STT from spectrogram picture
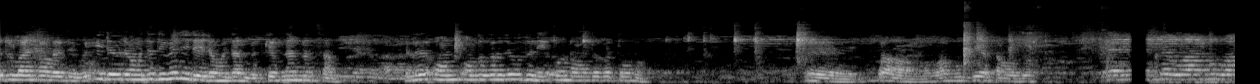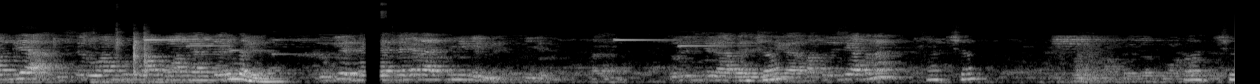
একটু লাইন পাল্টাই দেবো। এটা ওইটার মধ্যে দিবেন এটা এটার মধ্যে আনবেন। কেমন আনবেন সাম তাহলে অন্ধকারে যাব তো নি ও না, অন্ধকার তো না। বাবা, বুদ্ধি আছে আমাদের। আচ্ছা। আচ্ছা।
